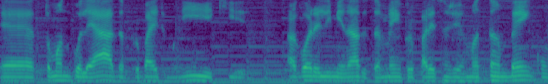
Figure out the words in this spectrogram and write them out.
é, tomando goleada pro Bayern de Munique, agora eliminado também pro Paris Saint-Germain também com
